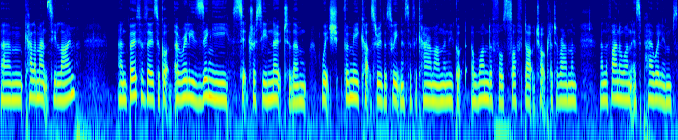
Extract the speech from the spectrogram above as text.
um, calamansi lime and both of those have got a really zingy, citrusy note to them, which for me cuts through the sweetness of the caramel. And then you've got a wonderful, soft, dark chocolate around them. And the final one is pear Williams.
